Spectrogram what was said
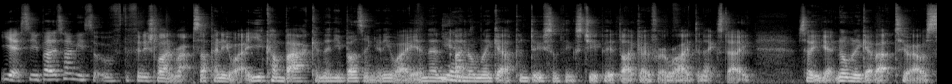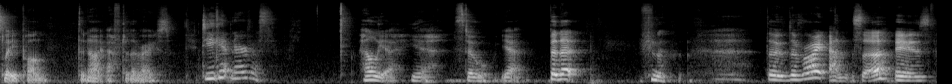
yeah, so by the time you sort of the finish line wraps up anyway, you come back and then you're buzzing anyway, and then Yeah. I normally get up and do something stupid like go for a ride the next day. So you get normally get about two hours sleep on the night after the race. Do you get nervous? Hell yeah, yeah, still yeah. But that the the right answer is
